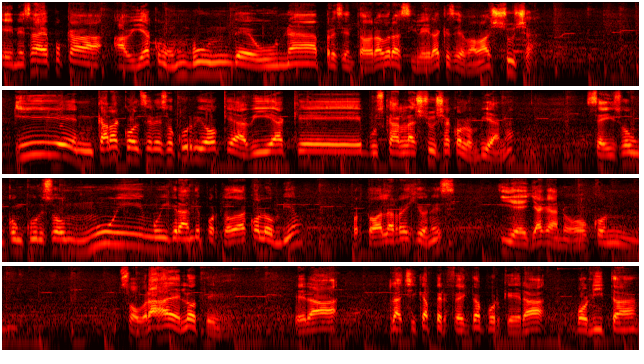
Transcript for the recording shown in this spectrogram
En esa época había como un boom de una presentadora brasilera que se llamaba Xuxa. Y en Caracol se les ocurrió que había que buscar la Xuxa colombiana. Se hizo un concurso muy, muy grande por toda Colombia, por todas las regiones, y ella ganó con sobrada de lote. Era la chica perfecta porque era bonita,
